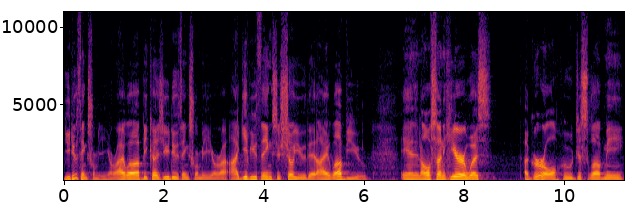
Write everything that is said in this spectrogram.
you do things for me, or I love because you do things for me, or I give you things to show you that I love you. And all of a sudden, here was a girl who just loved me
